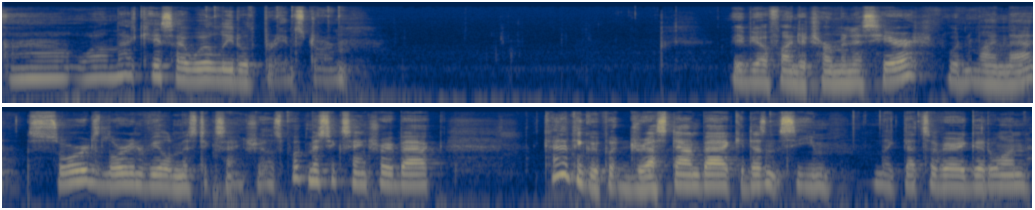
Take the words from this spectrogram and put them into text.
Uh, well, in that case, I will lead with Brainstorm. Maybe I'll find a Terminus here. Wouldn't mind that. Swords, Lorien Revealed, Mystic Sanctuary. Let's put Mystic Sanctuary back. I kind of think we put Dress Down back. It doesn't seem like that's a very good one.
